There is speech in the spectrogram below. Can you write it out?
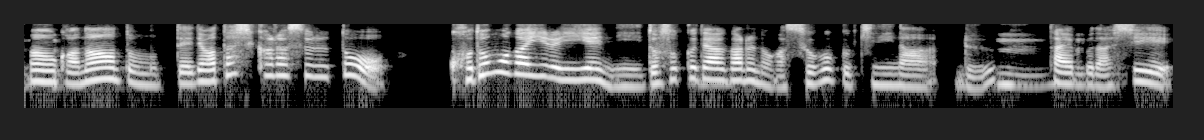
んなのかなと思って。で私からすると子供がいる家に土足で上がるのがすごく気になるうん。タイプだし、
